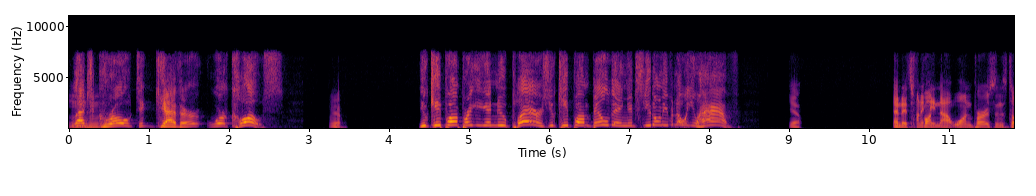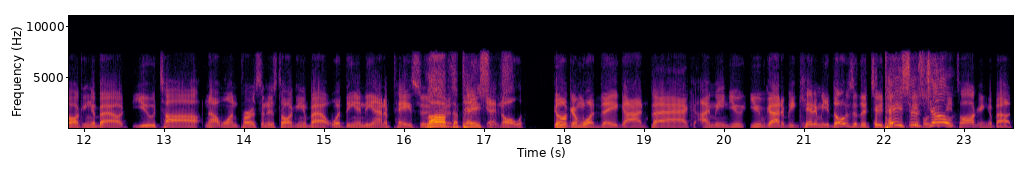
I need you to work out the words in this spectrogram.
Let's Mhm. grow together. We're close. Yep. You keep on bringing in new players. You keep on building. It's you don't even know what you have. Yeah. And it's funny, not one person's talking about Utah. Not one person is talking about what the Indiana Pacers Love the Pacers. getting all- Looking what they got back. I mean, you you've got to be kidding me. Those are the two Pacers, teams people Joe. should be talking about.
